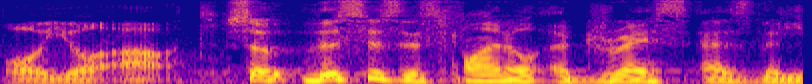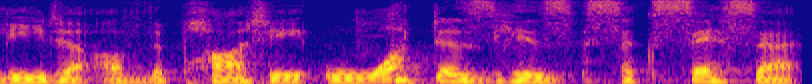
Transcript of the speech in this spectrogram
or you're out. So this is his final address as the leader of the party. What does his successor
